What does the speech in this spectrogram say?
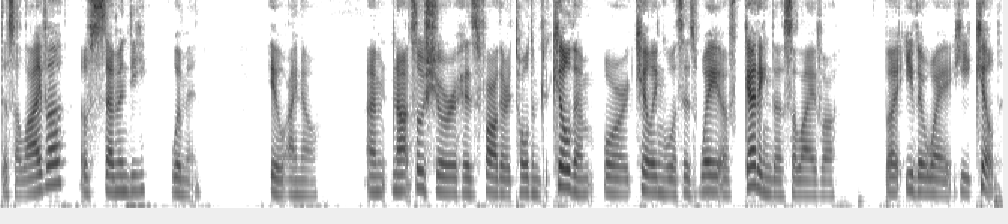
the saliva of 70 women. Ew, I know. I'm not so sure his father told him to kill them or killing was his way of getting the saliva, but either way, he killed.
